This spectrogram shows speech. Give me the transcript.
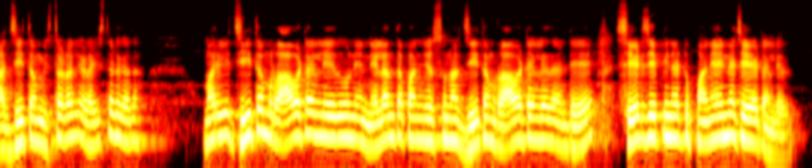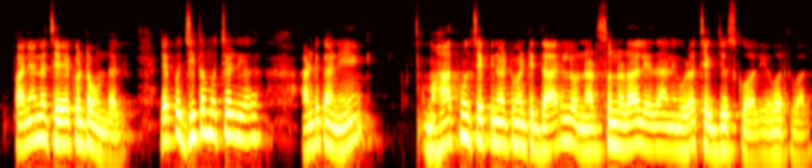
ఆ జీతం ఇస్తాడా లేడా? ఇస్తాడు కదా. మరి జీతం రావటం లేదు నేను నెలంతా పని చేస్తున్నా జీతం రావటం లేదంటే సేట్ చెప్పినట్టు పని అయినా చేయటం లేదు. పని అయినా చేయకుండా ఉండాలి. లేకపోతే జీతం వచ్చేది కదా. అందుకని మహాత్ములు చెప్పినటువంటి దారిలో నడుస్తున్నాడా లేదా అని కూడా చెక్ చేసుకోవాలి ఎవరిది వాళ్ళు.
